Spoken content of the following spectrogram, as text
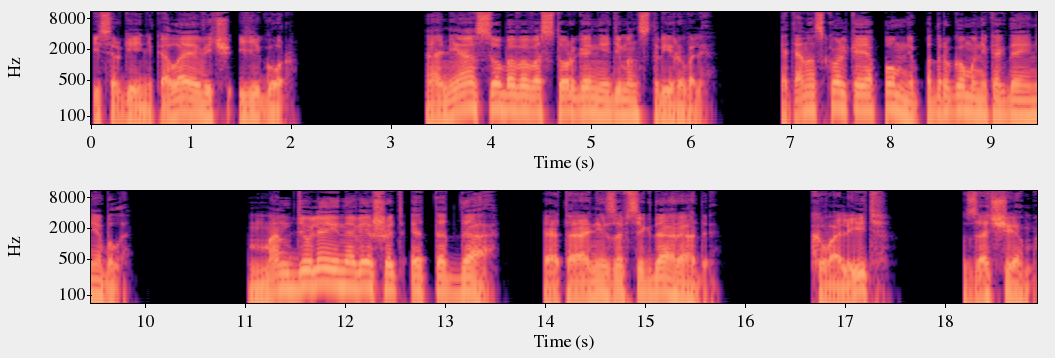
и Сергей Николаевич, и Егор. Они особого восторга не демонстрировали. Хотя, насколько я помню, по-другому никогда и не было. Мандюлей навешать — это да, это они завсегда рады. Хвалить? Зачем?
